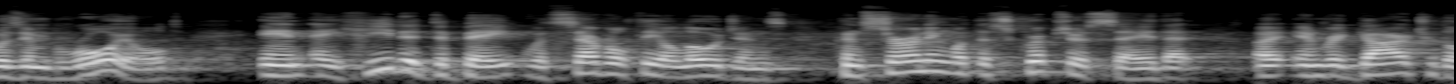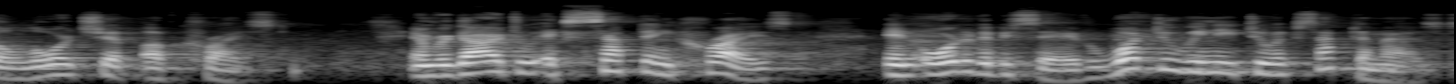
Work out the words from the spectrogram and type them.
was embroiled in a heated debate with several theologians concerning what the scriptures say that uh, in regard to the lordship of Christ. In regard to accepting Christ in order to be saved, what do we need to accept him as?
